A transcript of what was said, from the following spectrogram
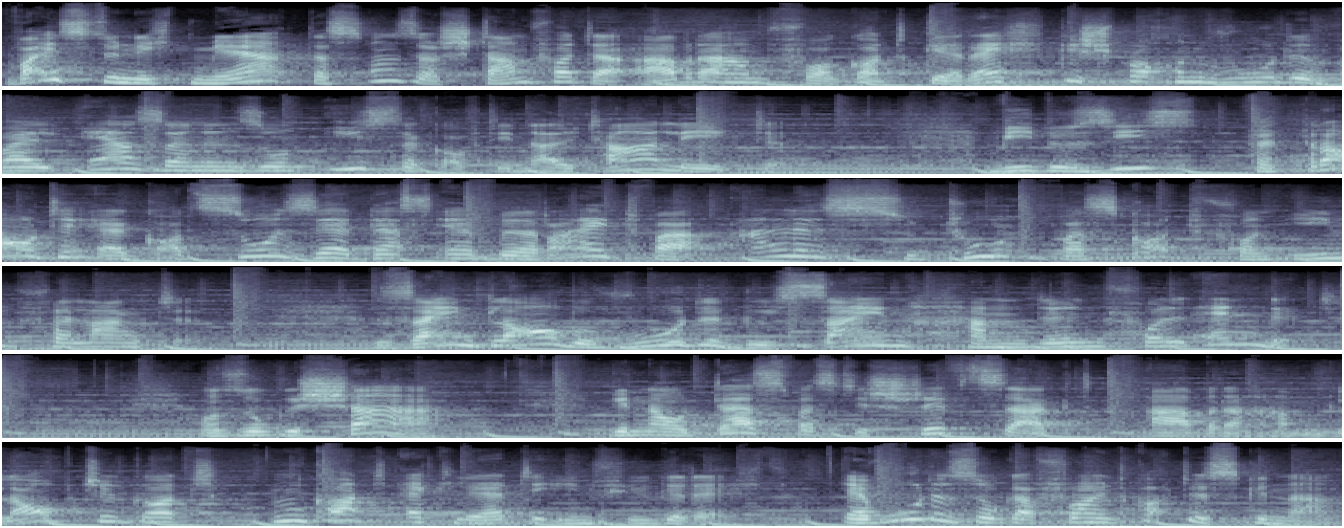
Weißt du nicht mehr, dass unser Stammvater Abraham vor Gott gerecht gesprochen wurde, weil er seinen Sohn Isaac auf den Altar legte? Wie du siehst, vertraute er Gott so sehr, dass er bereit war, alles zu tun, was Gott von ihm verlangte. Sein Glaube wurde durch sein Handeln vollendet. Und so geschah genau das, was die Schrift sagt. Abraham glaubte Gott und Gott erklärte ihn für gerecht. Er wurde sogar Freund Gottes genannt.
